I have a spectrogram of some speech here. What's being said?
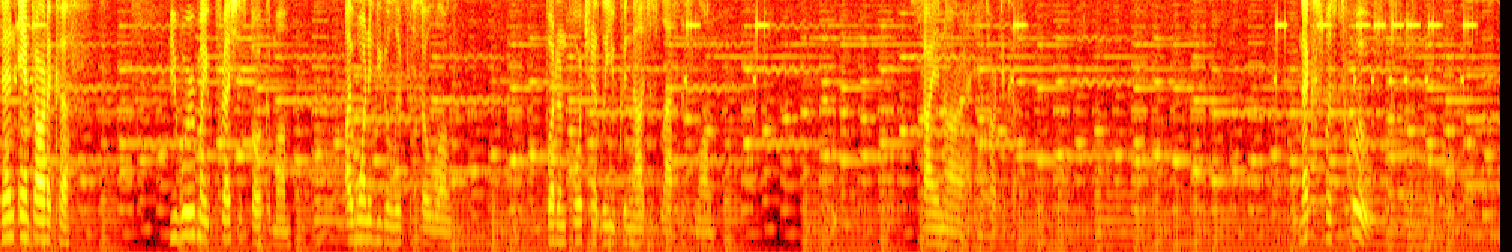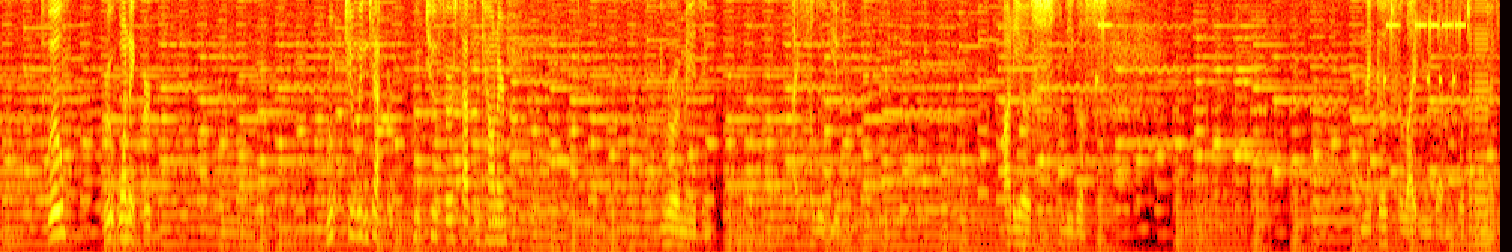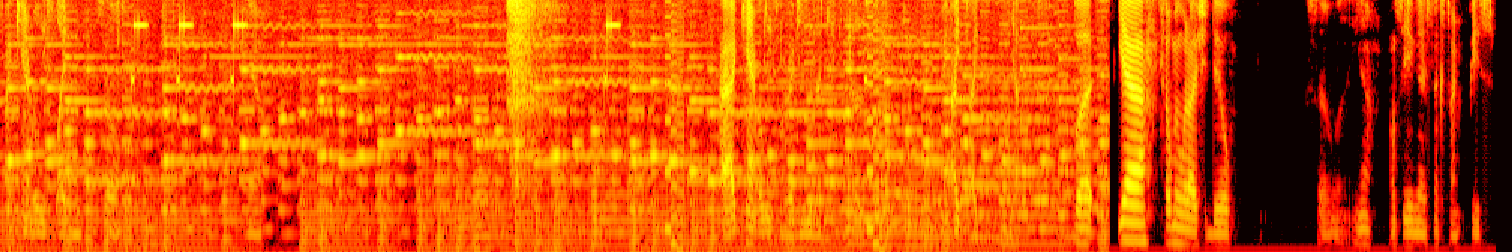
Then Antarctica. You were my precious Pokemon. I wanted you to live for so long. But unfortunately, you could not just last this long. Sayonara, Antarctica. Next was Twu. Twu, Route 1, er, Route 2 encounter, Route 2 first half encounter. You were amazing. Salute you. Adios, amigos. And that goes for Lightning, but unfortunately I, I can't release Lightning, so... Yeah. I, can't release my Regieleki because... I, I, yeah. But, yeah, tell me what I should do. So, uh, yeah. I'll see you guys next time. Peace.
